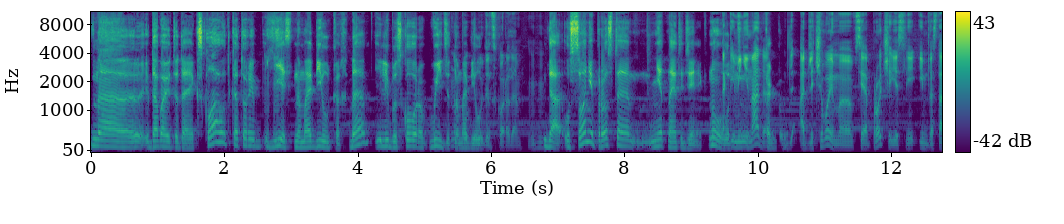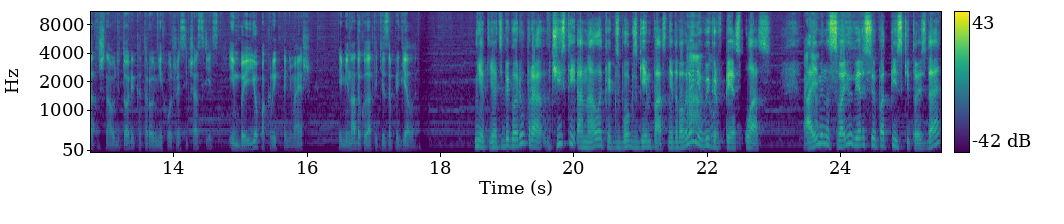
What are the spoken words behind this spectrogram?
на, добавить туда xCloud, который есть на мобилках, да, и либо скоро выйдет Ну, на мобилках. будет скоро, да. Мгм. Да, у Sony просто нет на это денег. Ну, Так вот, им и не надо. как бы. А для чего им э, все прочие, если им достаточно аудитории, которая у них уже сейчас есть? Им бы ее покрыть, понимаешь? Им не надо куда-то идти за пределы. Нет, я тебе говорю про чистый аналог Xbox Game Pass. Не добавление А, в игры ну, в PS Plus, а Понятно? именно свою версию подписки. То есть, да,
